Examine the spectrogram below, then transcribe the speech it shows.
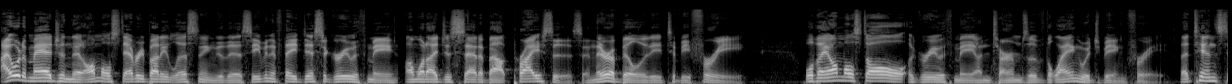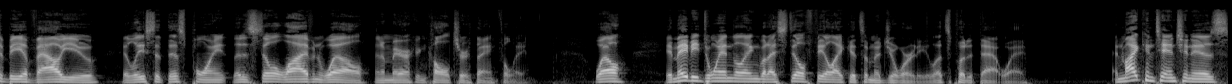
I would imagine that almost everybody listening to this, even if they disagree with me on what I just said about prices and their ability to be free, well, they almost all agree with me in terms of the language being free. That tends to be a value, at least at this point, that is still alive and well in American culture, thankfully. Well, it may be dwindling, but I still feel like it's a majority. Let's put it that way. And my contention is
